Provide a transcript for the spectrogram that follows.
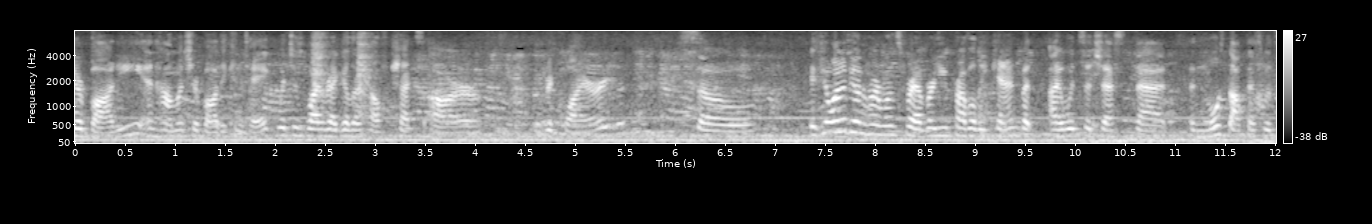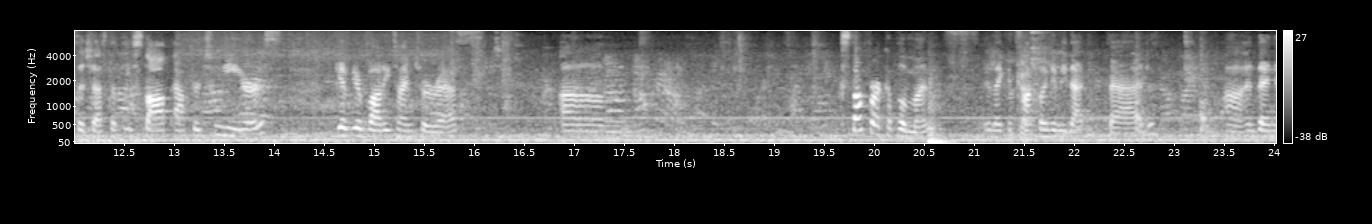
your body and how much your body can take, which is why regular health checks are required. So, if you want to be on hormones forever, you probably can, but I would suggest that, and most doctors would suggest that you stop after two years, give your body time to rest. Um, stop for a couple of months, like it's not going to be that bad, uh, and then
